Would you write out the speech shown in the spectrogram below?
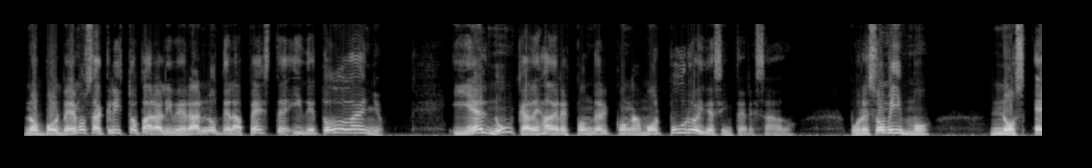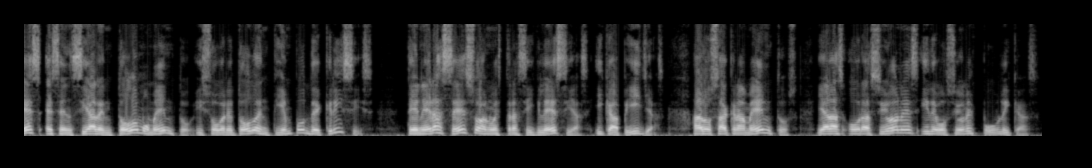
Nos volvemos a Cristo para liberarnos de la peste y de todo daño. Y Él nunca deja de responder con amor puro y desinteresado. Por eso mismo, nos es esencial en todo momento y sobre todo en tiempos de crisis tener acceso a nuestras iglesias y capillas, a los sacramentos y a las oraciones y devociones públicas.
